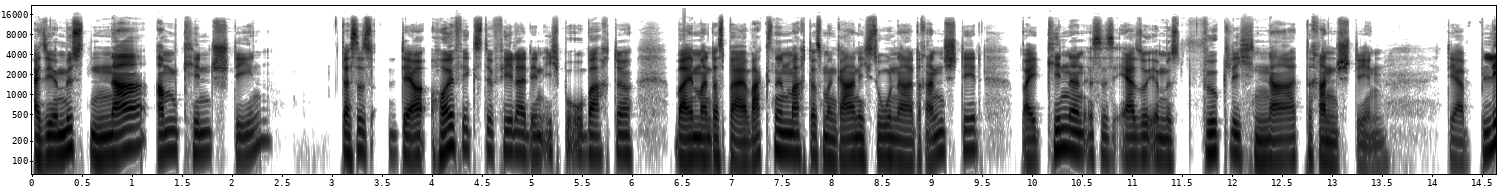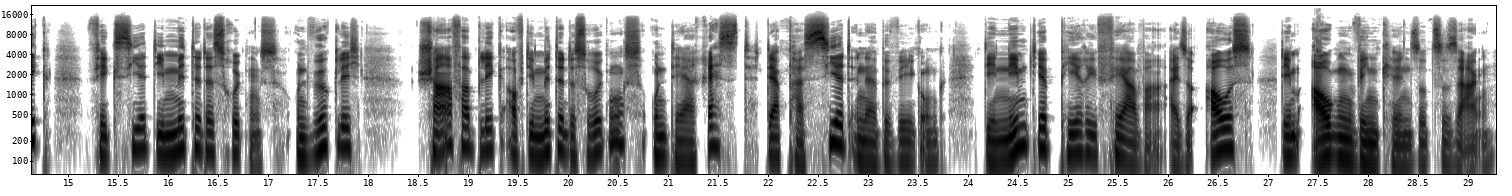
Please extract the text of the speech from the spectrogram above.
Also ihr müsst nah am Kind stehen das ist der häufigste Fehler, den ich beobachte, weil man das bei Erwachsenen macht, dass man gar nicht so nah dran steht. Bei Kindern ist es eher so, ihr müsst wirklich nah dran stehen. Der Blick fixiert die Mitte des Rückens und wirklich scharfer Blick auf die Mitte des Rückens und der Rest, der passiert in der Bewegung, den nehmt ihr peripher wahr, also aus dem Augenwinkeln sozusagen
